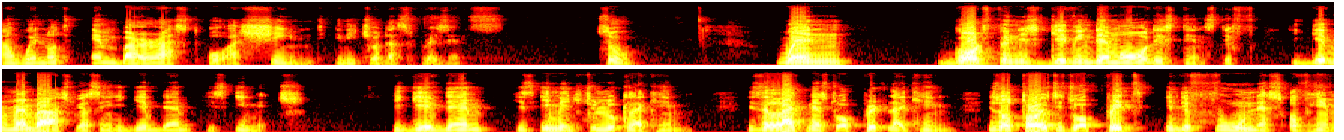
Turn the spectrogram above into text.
and were not embarrassed or ashamed in each other's presence. So, when God finished giving them all these things, he gave, remember, as we are saying, he gave them his image. He gave them his image to look like him, his likeness to operate like him, his authority to operate in the fullness of him.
